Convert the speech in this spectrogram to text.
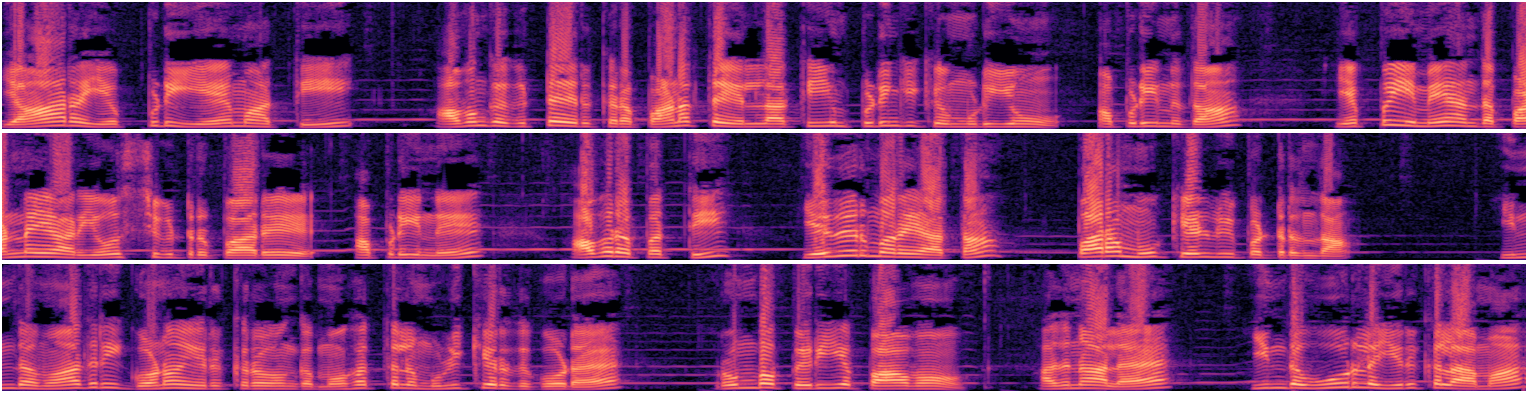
யாரை எப்படி ஏமாத்தி அவங்க கிட்ட இருக்கிற பணத்தை எல்லாத்தையும் பிடுங்கிக்க முடியும் அப்படின்னு தான் எப்பயுமே அந்த பண்ணையார் யோசிச்சுக்கிட்டு இருப்பாரு அப்படின்னு அவரை பத்தி எதிர்மறையாத்தான் பரமு கேள்விப்பட்டிருந்தான். இந்த மாதிரி குணம் இருக்கிறவங்க முகத்துல முழிக்கிறது கூட ரொம்ப பெரிய பாவம். அதனால இந்த ஊர்ல இருக்கலாமா?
